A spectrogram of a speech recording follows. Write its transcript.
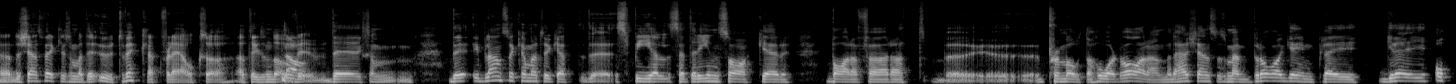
Eh, det känns verkligen som att det är utvecklat för det också. Att liksom de, ja. det, det liksom, det, ibland så kan man tycka att spel sätter in saker bara för att uh, promota hårdvaran. Men det här känns som en bra gameplay-grej och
